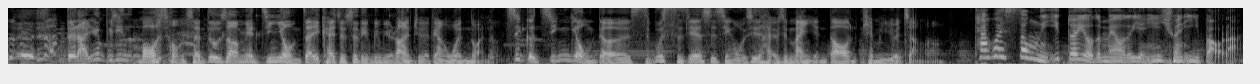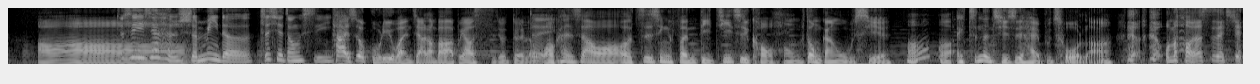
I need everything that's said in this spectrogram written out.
对啦，因为毕竟某种程度上面，金勇在一开始设定并没有让你觉得非常温暖啊。这个金勇的死不死这件事情，我记得还是蔓延到甜蜜乐章啊。他会送你一堆有的没有的演艺圈异宝啦。哦，就是一些很神秘的这些东西。他也是有鼓励玩家让爸爸不要死就对了。我看一下哦，哦，自信粉底、机智口红、动感舞鞋。哦，哎，真的其实还不错啦。我们好像是那些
